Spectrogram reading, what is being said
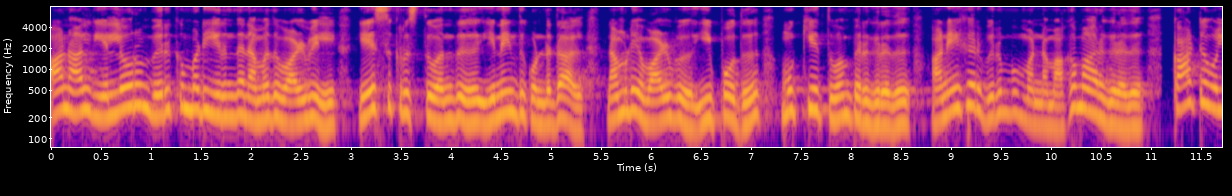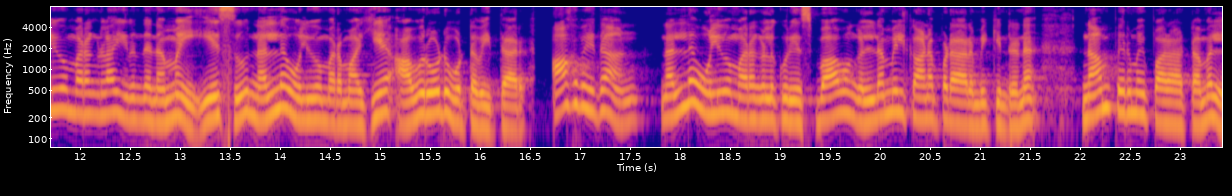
ஆனால் எல்லோரும் வெறுக்கும்படி இருந்த நமது வாழ்வில் இயேசு கிறிஸ்து வந்து இணைந்து கொண்டதால் நம்முடைய வாழ்வு இப்போது முக்கியத்துவம் பெறுகிறது. அநேகர் விரும்பும் வண்ணமாக மாறுகிறது. காட்டு ஒலிவ மரங்களாய் இருந்த நம்மை இயேசு நல்ல ஒலிவ மரமாகிய அவரோடு ஒட்ட வைத்தார். ஆகவேதான் நல்ல ஒலிவ மரங்களுக்குரிய ஸ்பாவங்கள் நம்மில் காணப்பட ஆரம்பிக்கின்றன. நாம் பெருமை பாராட்டாமல்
